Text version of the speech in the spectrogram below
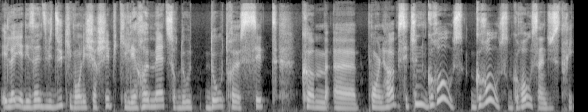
et là, il y a des individus qui vont les chercher puis qui les remettent sur d'autres sites comme euh, Pornhub. C'est une grosse, grosse, grosse industrie.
